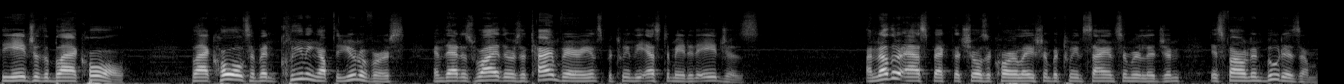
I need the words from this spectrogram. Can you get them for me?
the age of the black hole. Black holes have been cleaning up the universe and that is why there is a time variance between the estimated ages. Another aspect that shows a correlation between science and religion is found in Buddhism.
